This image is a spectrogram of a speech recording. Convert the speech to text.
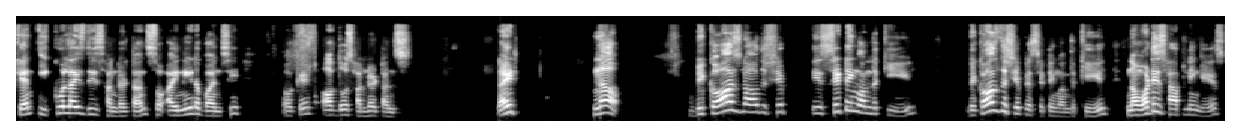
can equalize these 100 tons. So I need a buoyancy, okay, of those 100 tons. Right? Now, because now the ship is sitting on the keel, because the ship is sitting on the keel, now what is happening is,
